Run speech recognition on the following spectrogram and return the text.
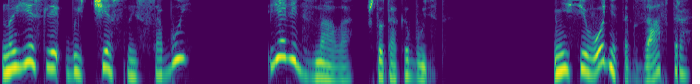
но если быть честной с собой, я ведь знала, что так и будет. Не сегодня, так завтра.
